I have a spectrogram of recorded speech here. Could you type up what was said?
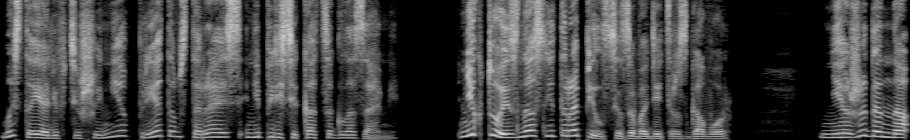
Мы стояли в тишине, при этом стараясь не пересекаться глазами. Никто из нас не торопился заводить разговор. Неожиданно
